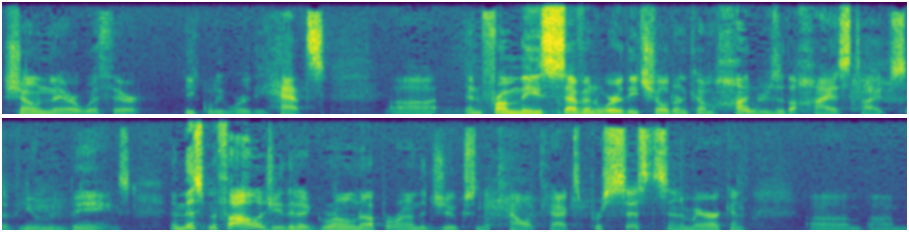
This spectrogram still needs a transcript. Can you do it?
shown there with their equally worthy hats. Uh, and from these seven worthy children come hundreds of the highest types of human beings. And this mythology that had grown up around the Jukes and the Kallikaks persists in American um, um,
